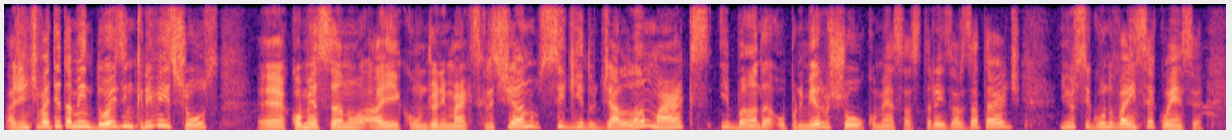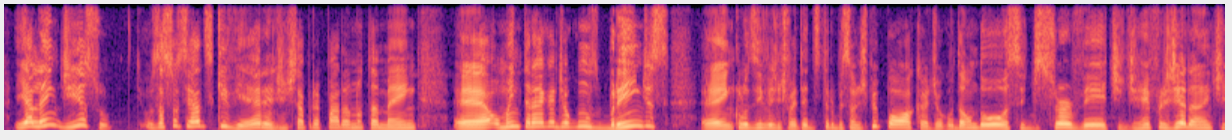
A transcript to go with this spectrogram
a gente vai ter também dois incríveis shows, é, começando aí com Johnny Marques Cristiano, seguido de Alan Marques e banda. O primeiro show começa às 3 horas da tarde e o segundo vai em sequência. E além disso, os associados que vierem, a gente está preparando também é, uma entrega de alguns brindes, é, inclusive a gente vai ter distribuição de pipoca, de algodão doce, de sorvete, de refrigerante,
